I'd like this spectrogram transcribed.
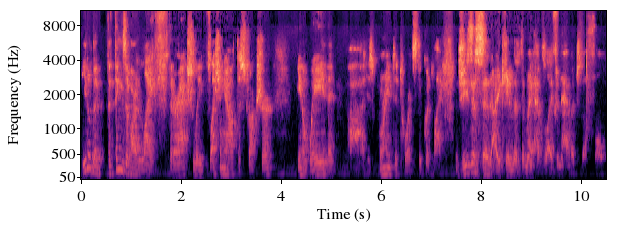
you know, the, the things of our life that are actually fleshing out the structure in a way that uh, is oriented towards the good life? Jesus said, I came that they might have life and have it to the full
